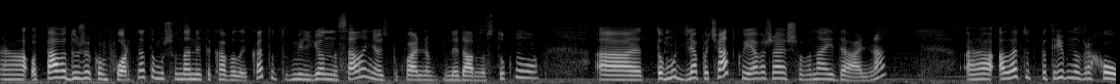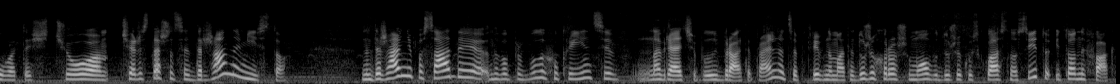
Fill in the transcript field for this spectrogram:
Е, Оттава дуже комфортна, тому що вона не така велика. Тут мільйон населення, ось буквально недавно стукнуло. Е, Тому для початку я вважаю, що вона ідеальна. Е, Але тут потрібно враховувати, що через те, що це державне місто, на державні посади новоприбулих українців навряд чи будуть брати. Правильно, це потрібно мати дуже хорошу мову, дуже якусь класну освіту, і то не факт.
